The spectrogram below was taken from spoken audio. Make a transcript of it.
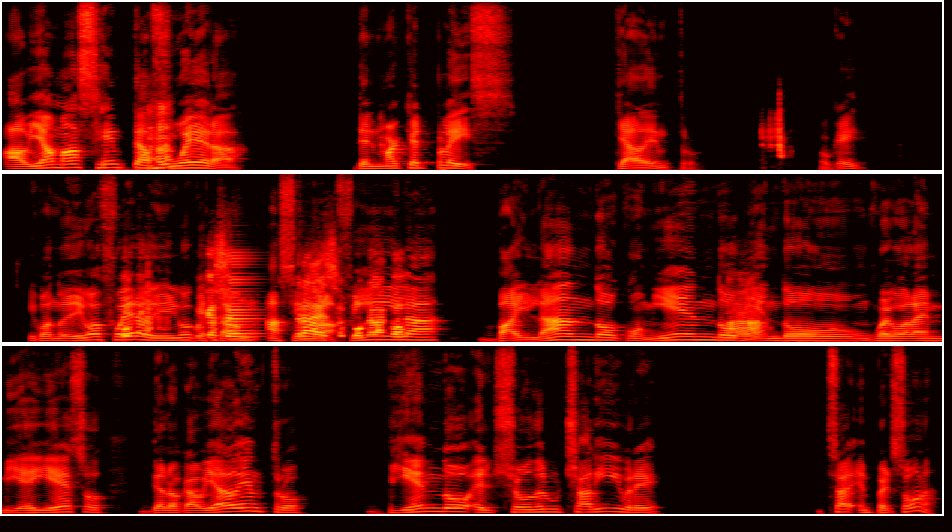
Había más gente afuera del marketplace que adentro. ¿Ok? Y cuando digo afuera, digo que estaban haciendo la fila, bailando, comiendo, viendo un juego de la NBA y eso. De lo que había adentro, viendo el show de lucha libre, ¿sabes? En persona.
